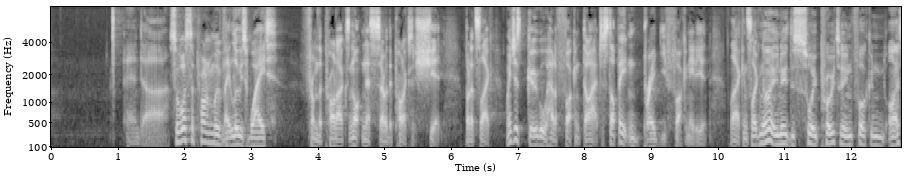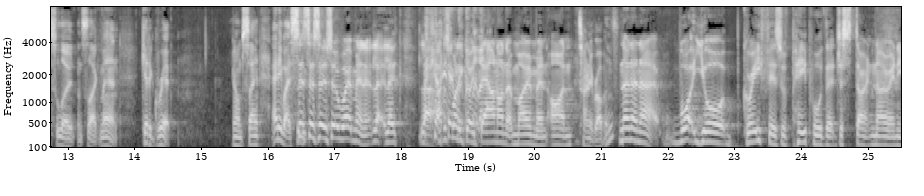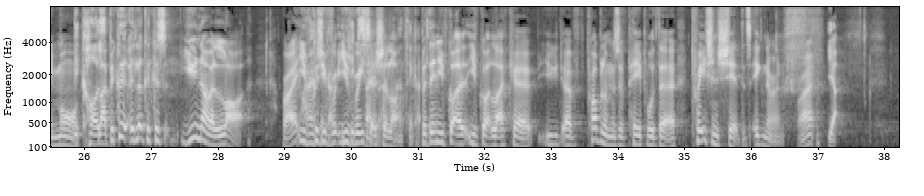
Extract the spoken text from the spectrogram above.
and uh, So what's the problem with? they lose weight from the products. Not necessarily the products are shit, but it's like when you just Google how to fucking diet, just stop eating bread, you fucking idiot. Like it's like, no, you need this soy protein, fucking isolate. And it's like, man, get a grip. You know what I'm saying? Anyway, so, so, so, so, so wait a minute. Like, like, like I just want to go down on a moment on. Tony Robbins. No, no, no. What your grief is with people that just don't know anymore? Because- like, because look, because you know a lot, right? Because you've I- re- you you've keep researched a lot. I don't think I but do. then you've got you've got like a, you have problems with people that are preaching shit that's ignorant, right? Yeah.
